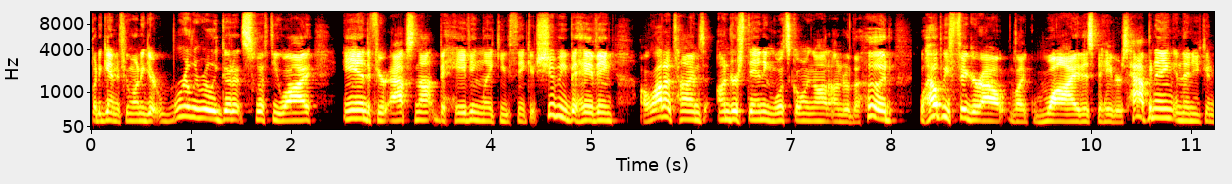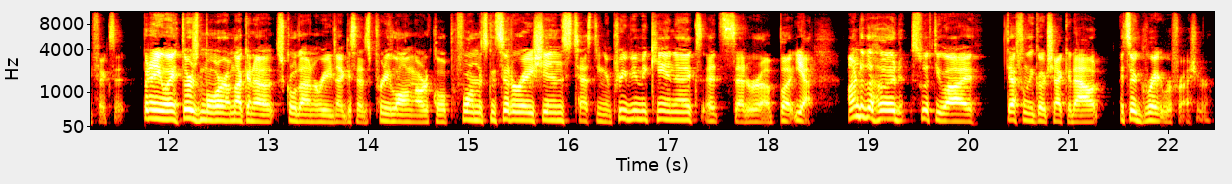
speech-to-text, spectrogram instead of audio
But again, if you want to get really, really good at SwiftUI, and if your app's not behaving like you think it should be behaving, a lot of times understanding what's going on under the hood will help you figure out like why this behavior is happening, and then you can fix it. But anyway, there's more. I'm not going to scroll down and read. Like I said, it's a pretty long article. Performance considerations, testing and preview mechanics, etc. But yeah, under the hood, SwiftUI, definitely go check it out. It's a great refresher.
